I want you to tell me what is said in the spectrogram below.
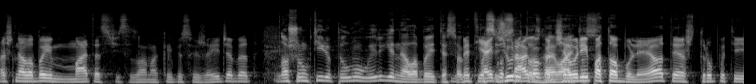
Aš nelabai matęs šį sezoną, kaip jisai žaidžia, bet, Nuo šrungtyrių pilnų irgi nelabai tiesiog. bet jeigu sako, kad žiauriai patobulėjo, tai aš truputį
